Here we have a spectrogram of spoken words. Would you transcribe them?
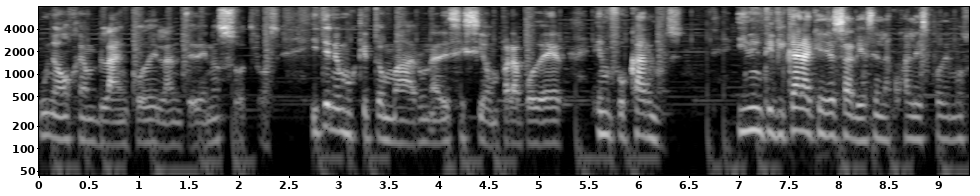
una hoja en blanco delante de nosotros y tenemos que tomar una decisión para poder enfocarnos, identificar aquellas áreas en las cuales podemos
